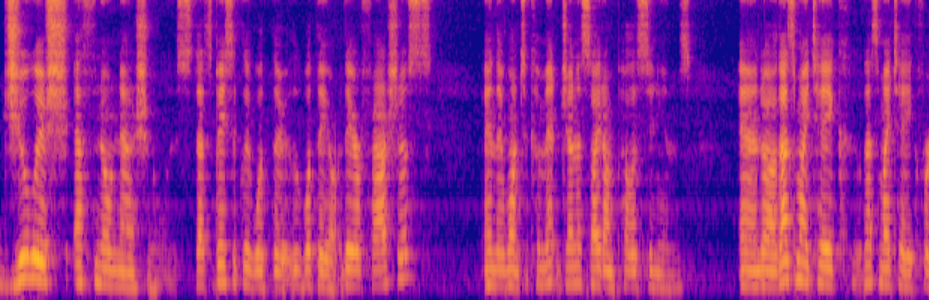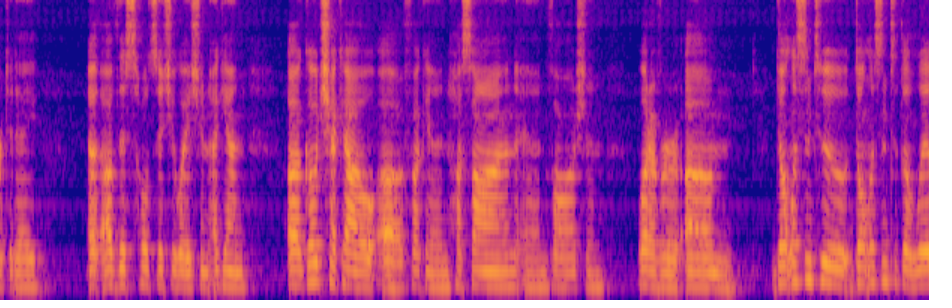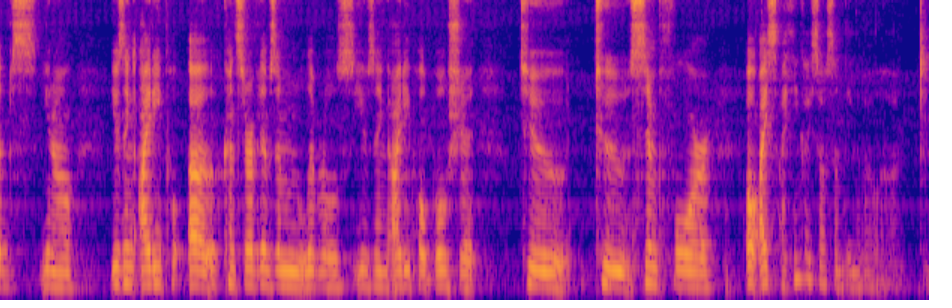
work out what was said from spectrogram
Jewish ethno-nationalists. That's basically what they what they are. They are fascists, and they want to commit genocide on Palestinians. And uh, that's my take. That's my take for today uh, of this whole situation. Again, uh, go check out uh, fucking Hasan and Vaush and whatever. Um, don't listen to don't listen to the libs. You know, using ID uh, conservatives and liberals using ID poll bullshit to to simp for. Oh, I, I think I saw something about. Uh,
